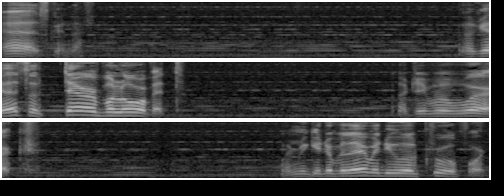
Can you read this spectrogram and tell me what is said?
Ah, that's good enough. Okay, that's a terrible orbit. But it will work. When we get over there, we do a crew report.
